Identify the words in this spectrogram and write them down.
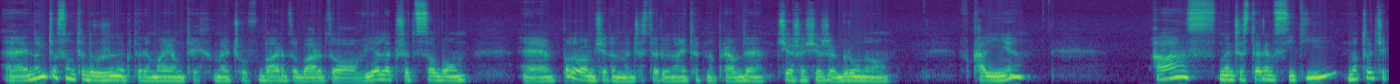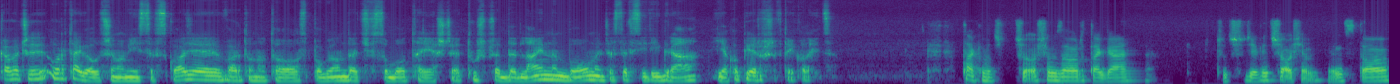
E, no i to są te drużyny, które mają tych meczów bardzo, bardzo wiele przed sobą. E, podoba mi się ten Manchester United, naprawdę. Cieszę się, że Bruno w Kalinie a z Manchesterem City, no to ciekawe, czy Ortega utrzyma miejsce w składzie. Warto na to spoglądać w sobotę jeszcze tuż przed deadline'em, bo Manchester City gra jako pierwszy w tej kolejce. Tak, no 3-8 za Ortega, czy 3-9, czy 8, więc to...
